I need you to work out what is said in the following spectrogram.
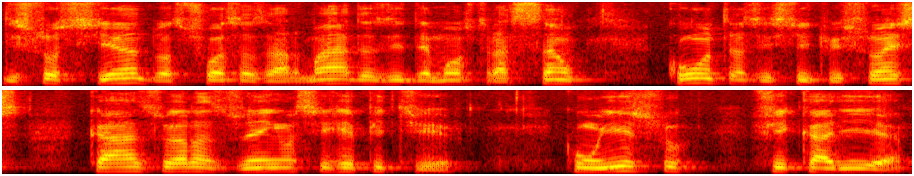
dissociando as Forças Armadas de demonstração contra as instituições, caso elas venham a se repetir. Com isso, ficaria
